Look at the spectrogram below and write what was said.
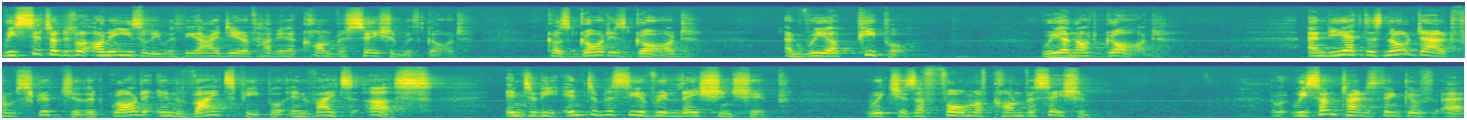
we sit a little uneasily with the idea of having a conversation with God, because God is God and we are people. We are not God. And yet, there's no doubt from Scripture that God invites people, invites us into the intimacy of relationship, which is a form of conversation. We sometimes think of uh,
